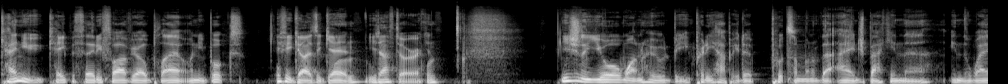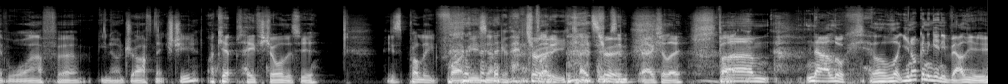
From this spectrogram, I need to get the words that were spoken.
can you keep a 35 year old player on your books? if he goes again, you'd have to, I reckon. Usually, you're one who would be pretty happy to put someone of that age back in the in the waiver wire for you know a draft next year. I kept Heath Shaw this year. He's probably five years younger than bloody Kate True, Simpson. actually. But- um, no, look, look, you're not going to get any value.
